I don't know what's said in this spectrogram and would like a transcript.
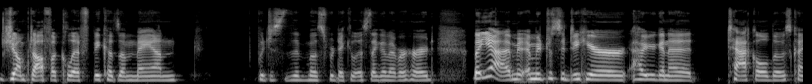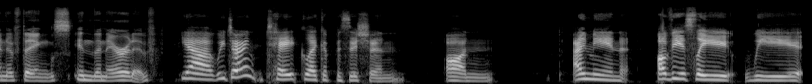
jumped off a cliff because a man which is the most ridiculous thing I've ever heard. But yeah, I'm I'm interested to hear how you're going to tackle those kind of things in the narrative. Yeah, we don't take like a position on. I mean, obviously, we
